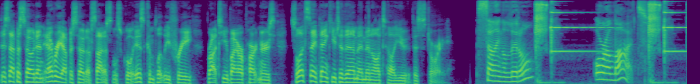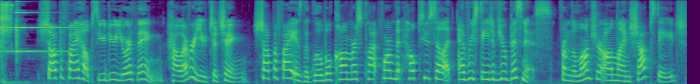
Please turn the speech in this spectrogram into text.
This episode and every episode of Side Hustle School is completely free, brought to you by our partners. So let's say thank you to them, and then I'll tell you this story. Selling a little or a lot? Shopify helps you do your thing, however you cha-ching. Shopify is the global commerce platform that helps you sell at every stage of your business. From the launch your online shop stage,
